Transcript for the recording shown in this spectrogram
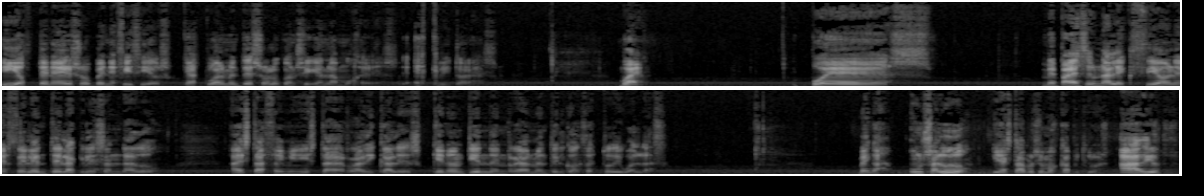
y obtener esos beneficios que actualmente solo consiguen las mujeres escritoras. Bueno, pues me parece una lección excelente la que les han dado estas feministas radicales que no entienden realmente el concepto de igualdad. Venga, un saludo y hasta próximos capítulos. Adiós.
